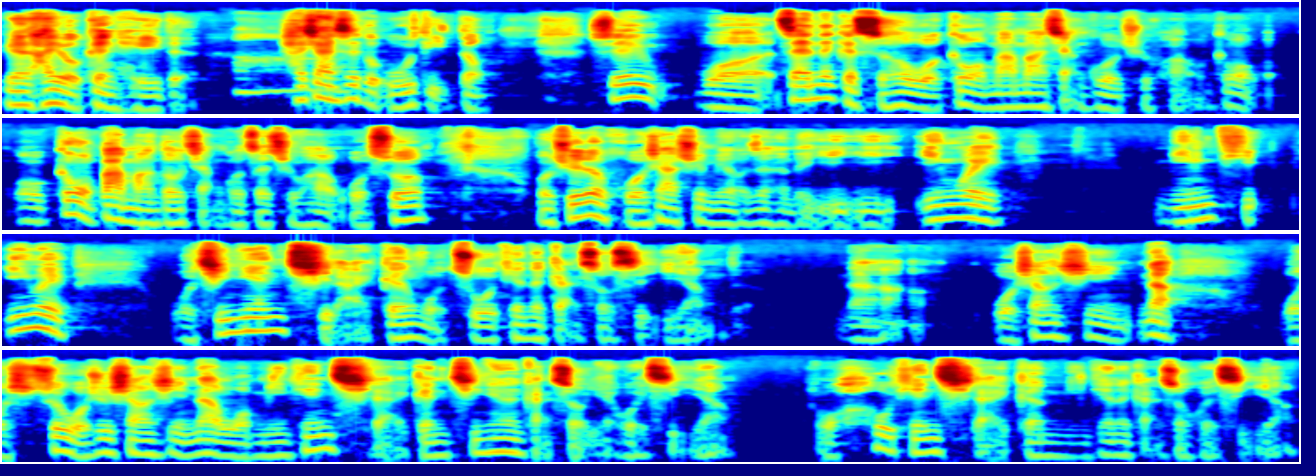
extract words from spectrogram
原来还有更黑的。哦。它像是个无底洞。所以我在那个时候，我跟我妈妈讲过一句话，我跟我我跟我爸妈都讲过这句话。我说，我觉得活下去没有任何的意义，因为明天，因为。我今天起来跟我昨天的感受是一样的，那我相信，那我所以我就相信，那我明天起来跟今天的感受也会是一样，我后天起来跟明天的感受会是一样，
